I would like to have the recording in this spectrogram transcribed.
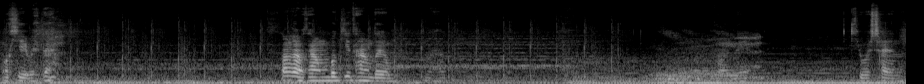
โอเคไม่ได้ต้องกลับทางเมื่อกี้ทางเดิมนะครับตอนนี้คิดว่าใช่นะ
